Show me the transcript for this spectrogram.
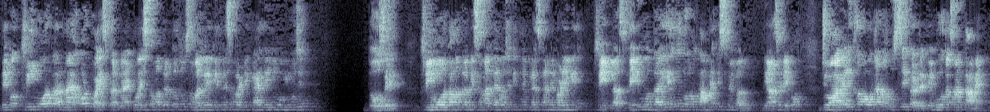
देखो थ्री मोर करना है और ट्वाइस करना है। ट्वाइस का मतलब तो तुम समझ गए कितने से मल्टीप्लाई देनी होगी मुझे? दो से। थ्री मोर का मतलब ये समझ गए मुझे कितने प्लस करने पड़ेंगे? थ्री प्लस लेकिन मुद्दा ये है, ये दोनों काम मैं किसमें करूँ? ध्यान से देखो, जो आगे लिखा हुआ होता है ना, उससे कर देते हैं, बहुत आसान काम है।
